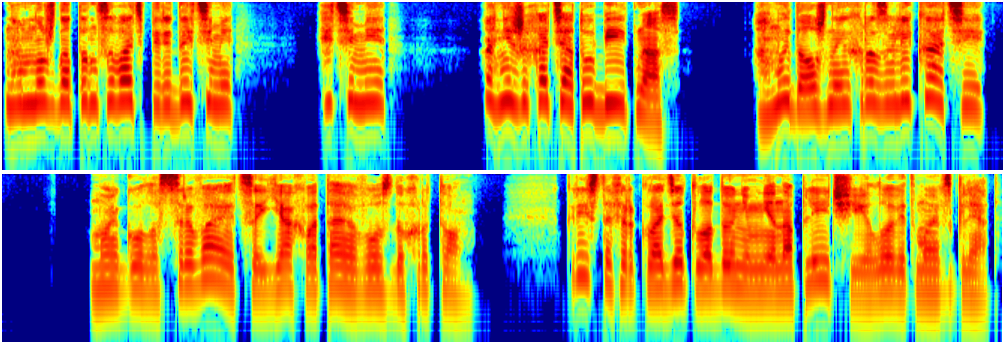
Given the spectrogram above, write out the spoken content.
нам нужно танцевать перед этими... Этими... Они же хотят убить нас. А мы должны их развлекать и... Мой голос срывается, я хватаю воздух ртом. Кристофер кладет ладони мне на плечи и ловит мой взгляд.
